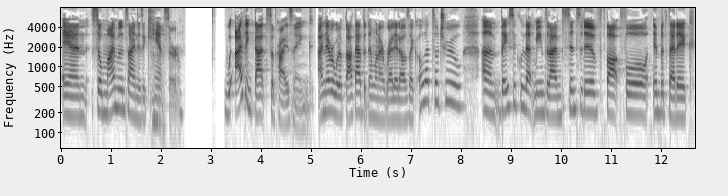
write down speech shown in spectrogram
And so my moon sign is a mm-hmm. Cancer. Mm-hmm. I think that's surprising. I never would have thought that, but then when I read it, I was like, oh, that's so true. Um, basically, that means that I'm sensitive, thoughtful, empathetic,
